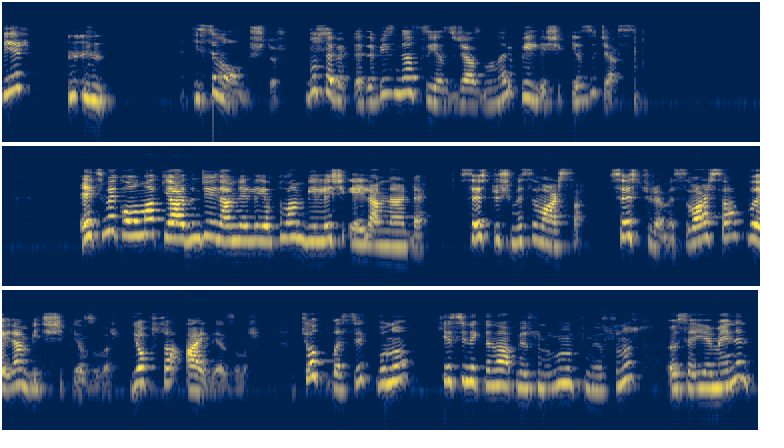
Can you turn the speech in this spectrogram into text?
Bir isim olmuştur. Bu sebeple de biz nasıl yazacağız bunları? Birleşik yazacağız. Etmek, olmak yardımcı eylemleriyle yapılan birleşik eylemlerde ses düşmesi varsa, ses türemesi varsa bu eylem bitişik yazılır. Yoksa ayrı yazılır. Çok basit. Bunu kesinlikle ne yapmıyorsunuz? Unutmuyorsunuz. ÖSYM'nin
